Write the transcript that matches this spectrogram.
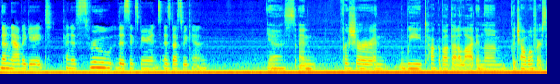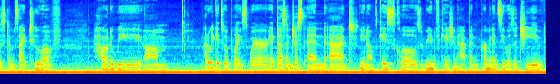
them navigate kind of through this experience as best we can. Yes, and for sure, and we talk about that a lot in the the child welfare system side too. Of how do we um, how do we get to a place where it doesn't just end at you know case closed, reunification happened, permanency was achieved.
